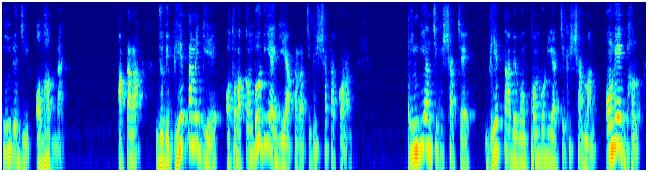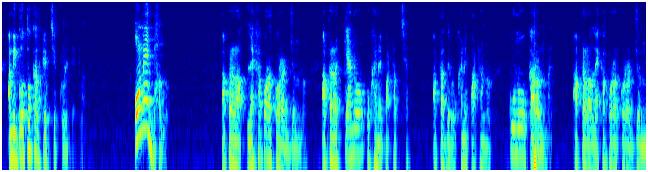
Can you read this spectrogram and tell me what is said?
ইংরেজির অভাব নাই। আপনারা যদি ভিয়েতনামে গিয়ে অথবা কম্বোডিয়ায় গিয়ে আপনারা চিকিৎসাটা করান, ইন্ডিয়ান চিকিৎসার চেয়ে ভিয়েতনাম এবং কম্বোডিয়ার চিকিৎসার মান অনেক ভালো। আমি গতকালকে চেক করে দেখলাম। অনেক ভালো। আপনারা লেখাপড়া করার জন্য আপনারা কেন ওখানে পাঠাচ্ছেন? আপনাদের ওখানে পাঠানোর কোনো কারণ নাই। আপনারা লেখাপড়া করার জন্য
